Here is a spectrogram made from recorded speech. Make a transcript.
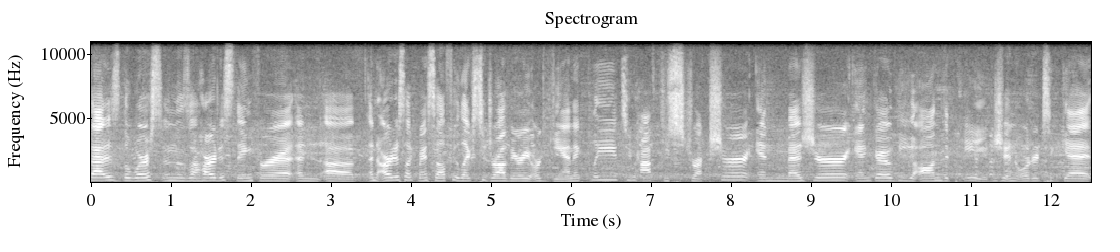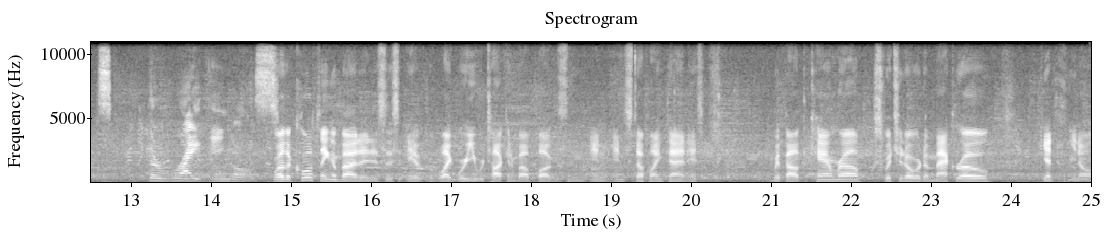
that is the worst and is the hardest thing for an uh, an artist like myself who likes to draw very organically to have to structure and measure and go beyond the page in order to get the right angles. Well, the cool thing about it is this, it, like where you were talking about bugs and, and, and stuff like that. Is whip out the camera, switch it over to macro, get you know,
